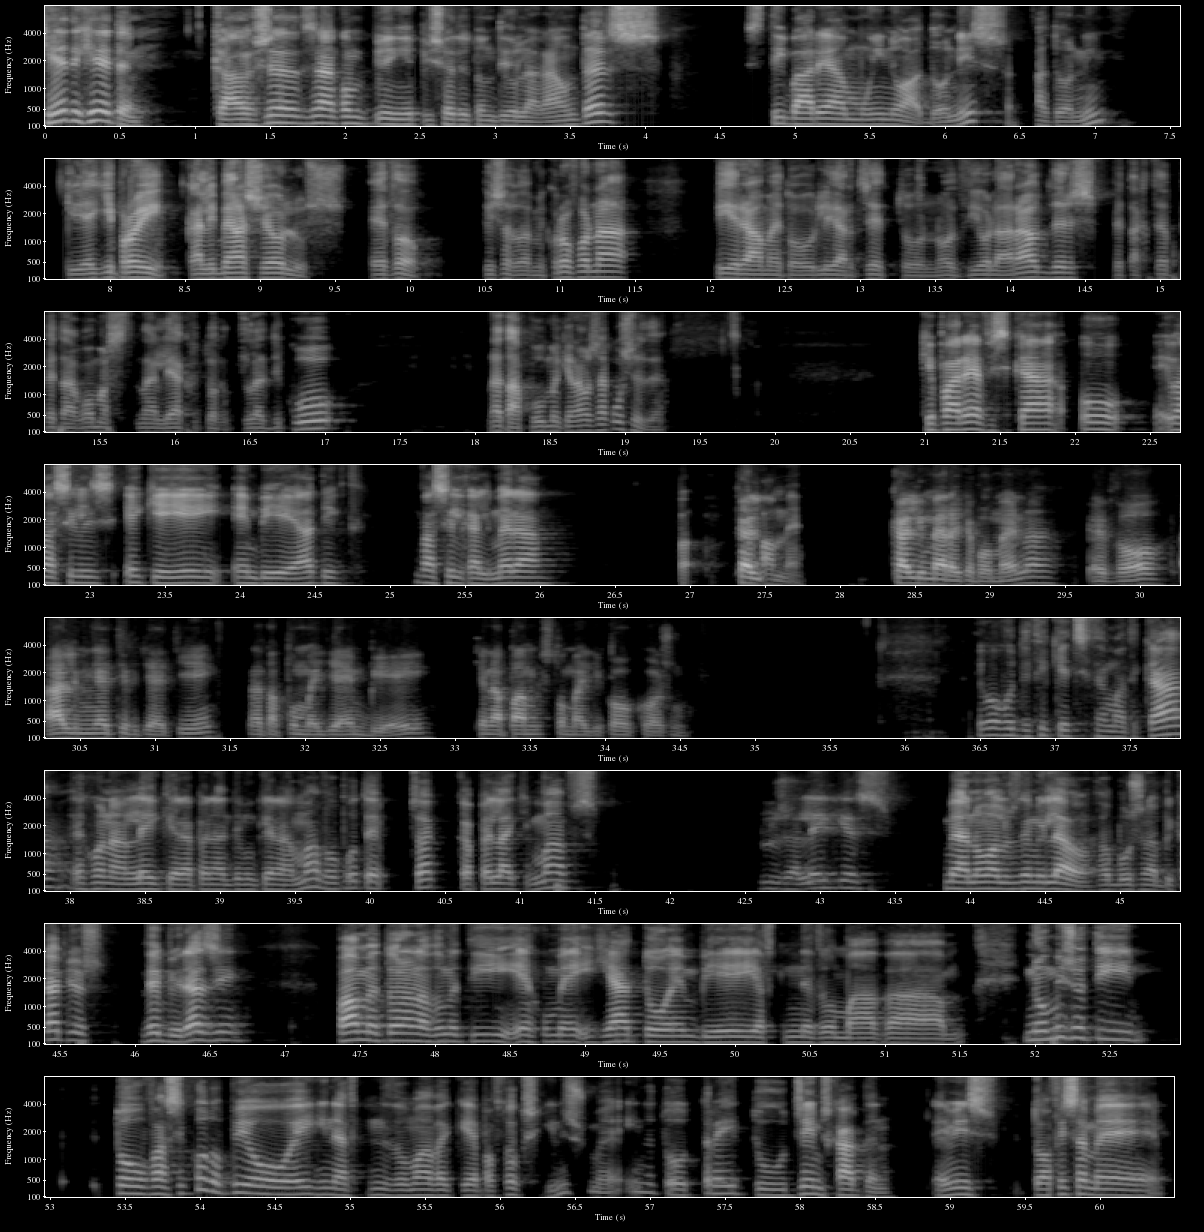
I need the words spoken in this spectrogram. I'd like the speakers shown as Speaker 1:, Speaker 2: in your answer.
Speaker 1: Χαίρετε, χαίρετε. Καλώς ήρθατε σε ένα ακόμη επεισόδιο των δύο Rounders. Στην παρέα μου είναι ο Αντώνης. Αντώνη.
Speaker 2: Κυριακή πρωί. Καλημέρα σε όλους. Εδώ, πίσω από τα μικρόφωνα. Πήραμε το Learjet των Odiola Rounders. Πεταγόμαστε στην άλλη άκρη του Ατλαντικού. Να τα πούμε και να μας ακούσετε.
Speaker 1: Και παρέα φυσικά ο Βασίλης, a.k.a. NBA Addict. Βασίλη, καλημέρα.
Speaker 3: Καλ... Πάμε. Καλημέρα και από μένα. Εδώ, άλλη μια Κυριακή, να τα πούμε για NBA και να πάμε στο μαγικό κόσμο.
Speaker 1: Εγώ έχω ντυθεί και έτσι θεματικά. Έχω έναν Laker απέναντί μου και ένα Mav, οπότε τσακ, καπελάκι Mavs, μπλούζα Lakers. Με ανώμαλους δεν μιλάω, θα μπορούσε να πει κάποιος. Δεν πειράζει. Πάμε τώρα να δούμε τι έχουμε για το NBA αυτήν την εβδομάδα. Νομίζω ότι το βασικό το οποίο έγινε αυτήν την εβδομάδα και από αυτό ξεκινήσουμε είναι το trade του James Harden. Εμείς το αφήσαμε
